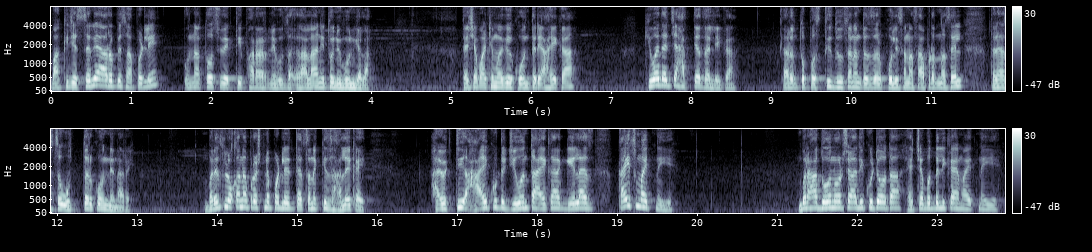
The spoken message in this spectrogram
बाकीचे सगळे आरोपी सापडले पुन्हा तोच व्यक्ती फरार निघून झाला आणि तो निघून गेला. त्याच्या पाठीमागे कोणतरी आहे का? किंवा त्याची हत्या झाली का? कारण तो पस्तीस दिवसानंतर जर पोलिसांना सापडत नसेल तर ह्याचं उत्तर कोण देणार आहे? बरेच लोकांना प्रश्न पडले त्याचं नक्की झालं काय? हा व्यक्ती आहे कुठं जिवंत आहे का? गेला काहीच माहीत नाही आहे बरं हा दोन वर्ष आधी कुठे होता? ह्याच्याबद्दलही काय माहीत नाही आहे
